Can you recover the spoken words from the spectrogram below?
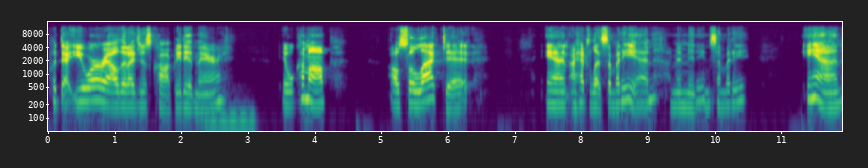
put that URL that I just copied in there. It will come up. I'll select it and I have to let somebody in. I'm admitting somebody. And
